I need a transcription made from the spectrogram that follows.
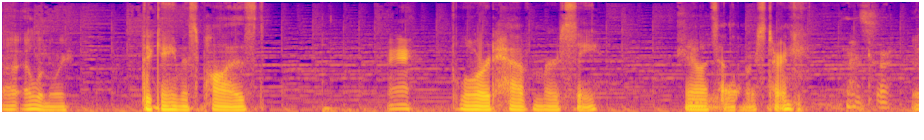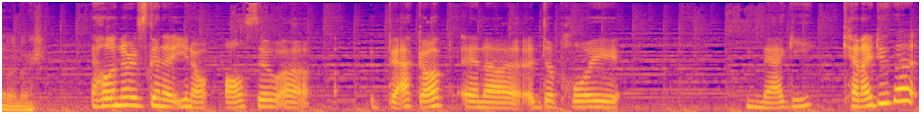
Uh, Eleanor. The game is paused. Eh. Lord have mercy. Now it's Eleanor's turn. Okay. Eleanor. Eleanor's gonna, you know, also uh, back up and uh, deploy Maggie. Can I do that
